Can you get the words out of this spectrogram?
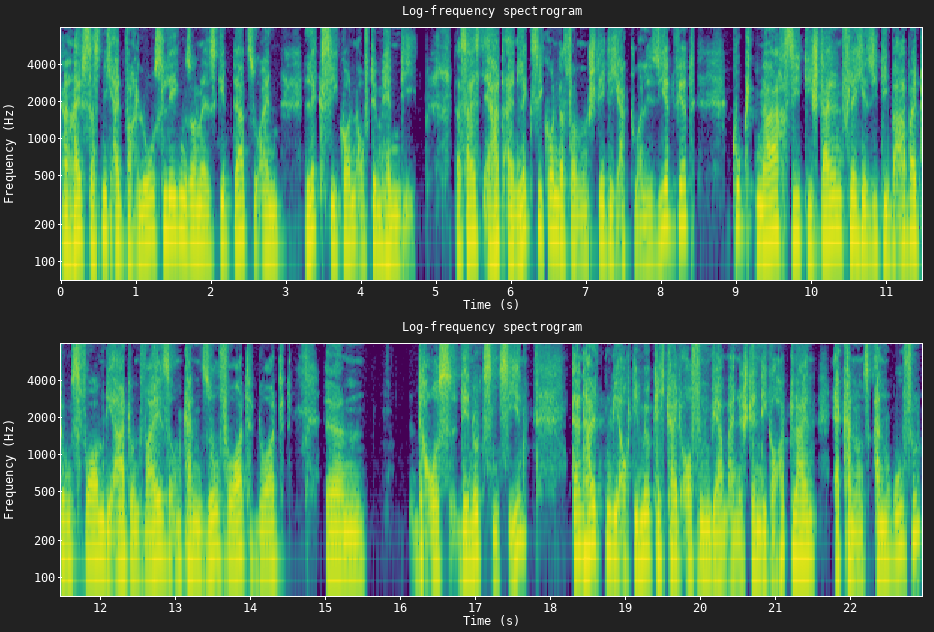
dann heißt das nicht einfach loslegen, sondern es gibt dazu ein Lexikon auf dem Handy. Das heißt, er hat ein Lexikon, das von uns stetig aktualisiert wird, guckt nach, sieht die Steinfläche, sieht die Bearbeitungsform, die Art und Weise und kann sofort dort ähm, draus den Nutzen ziehen. Dann halten wir auch die Möglichkeit offen, wir haben eine ständige Hotline, er kann uns anrufen.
